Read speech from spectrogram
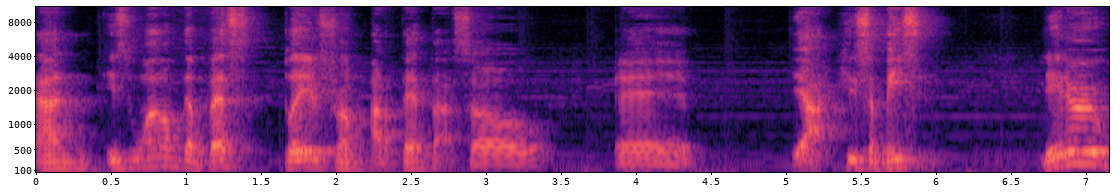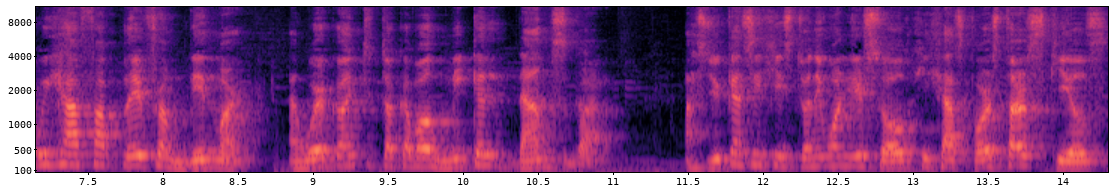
and is one of the best players from Arteta. So, uh, yeah, he's amazing. Later, we have a player from Denmark, and we're going to talk about Mikkel Damsgaard. As you can see, he's 21 years old. He has four-star skills.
